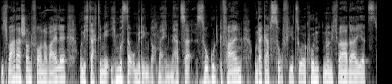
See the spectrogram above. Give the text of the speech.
ich war da schon vor einer Weile und ich dachte mir, ich muss da unbedingt nochmal hin. Mir hat's da so gut gefallen und da gab's so viel zu erkunden und ich war da jetzt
